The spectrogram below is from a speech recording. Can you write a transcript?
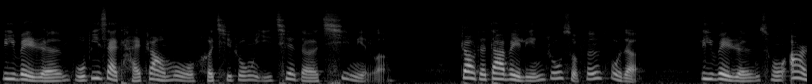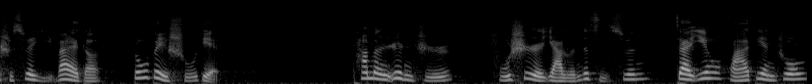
立位人不必再抬帐幕和其中一切的器皿了，照着大卫临终所吩咐的，立位人从二十岁以外的都被数点，他们任职服侍亚伦的子孙。”在耶和华殿中，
